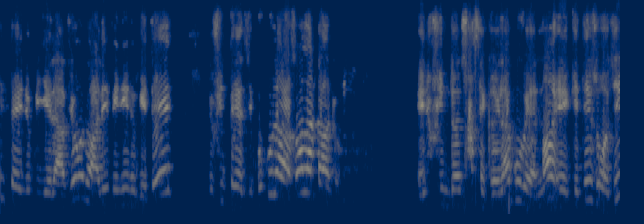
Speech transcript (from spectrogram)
nous payons nos billets d'avion, nous allons venir nous guetter, nous finissons perdre beaucoup d'argent là-dedans. Et nous finissons donner ça secret là, gouvernement, et qui était aujourd'hui,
